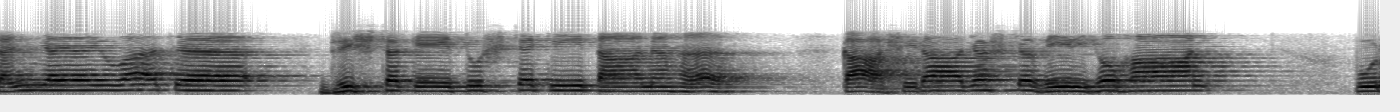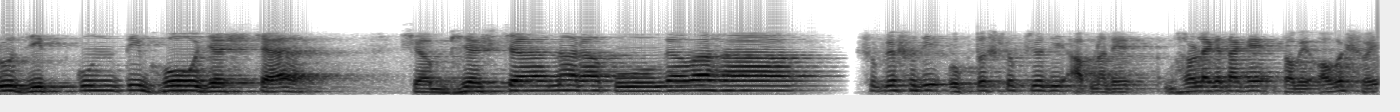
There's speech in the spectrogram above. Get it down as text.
सञ्जय उवाच धृष्टकेतुश्च कीतानः काशिराजश्च वीर्यभान् पुरुजित्कुन्तिभोजश्च সভ্যশ্চ নরপুঙ্গবহ সুপ্রিয় সুদী উক্ত শ্লোকটি যদি আপনাদের ভালো লেগে থাকে তবে অবশ্যই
